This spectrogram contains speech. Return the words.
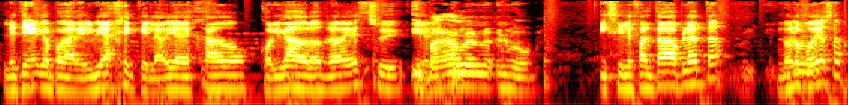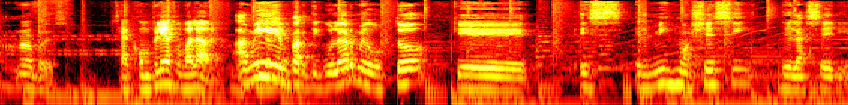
Le tenía que pagar el viaje que le había dejado colgado la otra vez. Sí, y pagarle el, el nuevo. Y si le faltaba plata, no lo podía hacer. No lo podía hacer. O sea, cumplía su palabra. A mí en particular me gustó que es el mismo Jesse de la serie.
